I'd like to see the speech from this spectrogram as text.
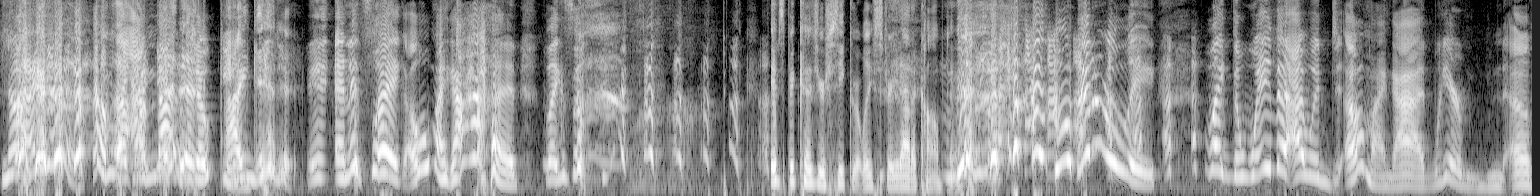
no, I get it. I'm like, I'm not it. joking. I get it. It- and it's like, oh my God. Like, so It's because you're secretly straight out of Compton. literally like the way that i would oh my god we are uh,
